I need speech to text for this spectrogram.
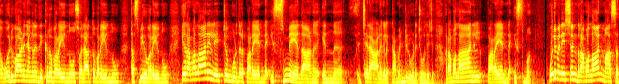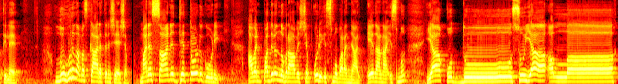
ഒരുപാട് ഞങ്ങൾ ദിക്ർ പറയുന്നു സ്വലാത്ത് പറയുന്നു തസ്ബീഹ് പറയുന്നു. ഈ റമലാനിൽ ഏറ്റവും കൂടുതൽ പറയേണ്ട ഇസ്മ ഏതാണ് എന്ന് ചില ആളുകൾ കമന്റിലൂടെ ചോദിച്ചു. റമദാനിൽ പറയേണ്ട ഇസ്മ. ഒരു മനുഷ്യൻ റമദാൻ മാസത്തിലെ ലുഹുർ നമസ്കാരത്തിന് ശേഷം മനസ്സാന്നിധ്യത്തോടു കൂടി അവൻ പതിനൊന്ന് പ്രാവശ്യം ഒരു ഇസ്മു പറഞ്ഞാൽ ഏതാണ് ആ ഇസ്മു? യാ കുദ്ദൂസു യാ അല്ലാഹ്.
